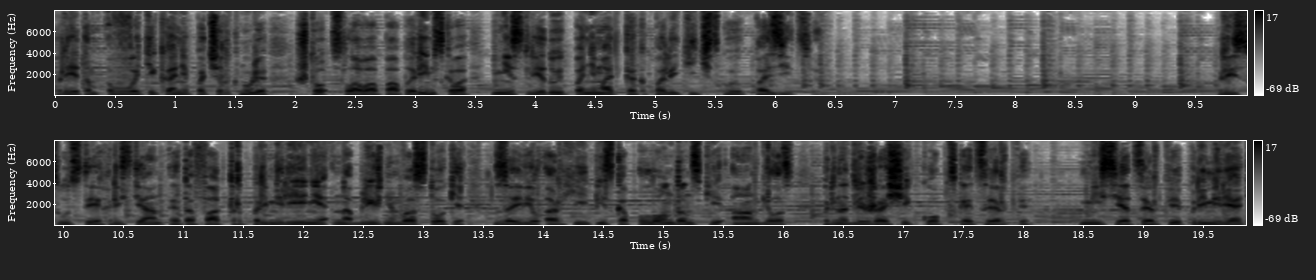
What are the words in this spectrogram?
При этом в Ватикане подчеркнули, что слова Папы Римского не следует понимать как политическую позицию. Присутствие христиан – это фактор примирения на Ближнем Востоке, заявил архиепископ лондонский Ангелос, принадлежащий Коптской церкви – Миссия церкви – примирять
